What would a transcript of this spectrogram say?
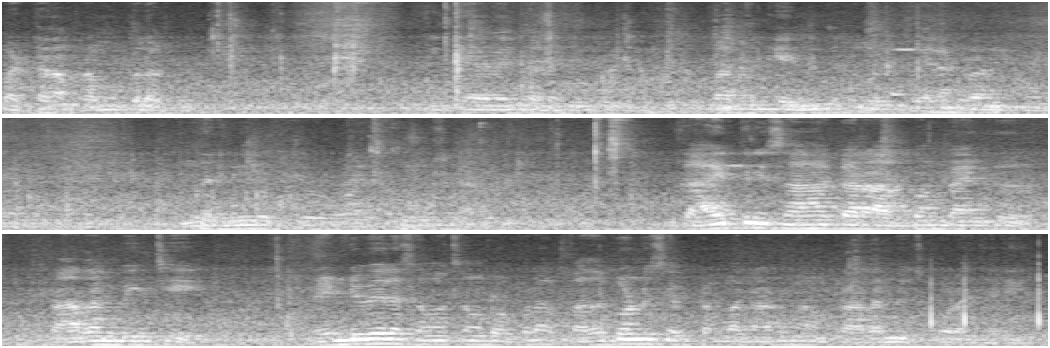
పట్టణ ప్రముఖులకు విద్యావేత్తలకు పత్రికే మిత్రులకు ఎలక్ట్రానిక్ అందరికీ నమస్కారం. గాయత్రి సహకార అర్బన్ బ్యాంకు ప్రారంభించి రెండు వేల సంవత్సరం లోపల పదకొండు సెప్టెంబర్ నాడు మనం ప్రారంభించుకోవడం జరిగింది.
